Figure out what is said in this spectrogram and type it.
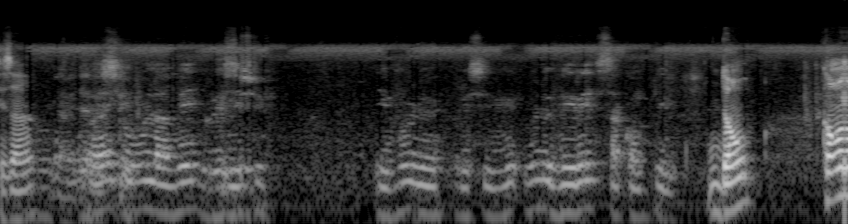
C'est ça Croyez que vous l'avez reçu. Et vous le recevez, vous le verrez s'accomplir. Donc, quand on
